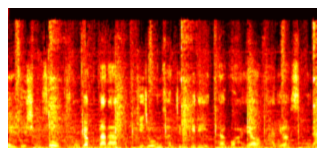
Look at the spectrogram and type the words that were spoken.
서울 도심 속 성벽 따라 걷기 좋은 산책길이 있다고 하여 다녀왔습니다.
